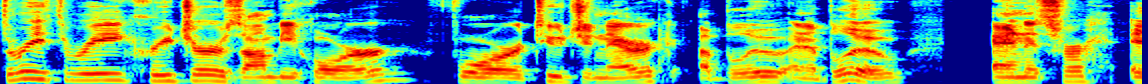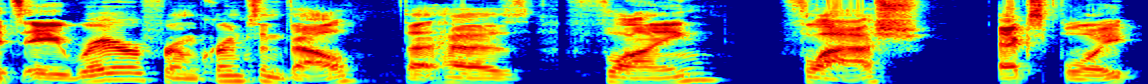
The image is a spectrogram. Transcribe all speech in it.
3 3 creature zombie horror for two generic, a blue and a blue. And it's for it's a rare from Crimson Vow that has flying, flash, exploit,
